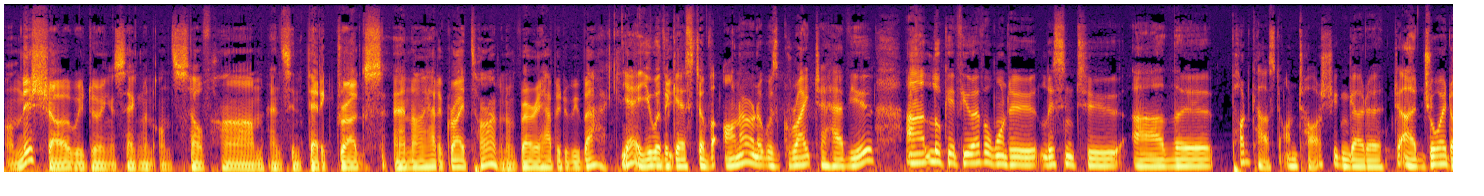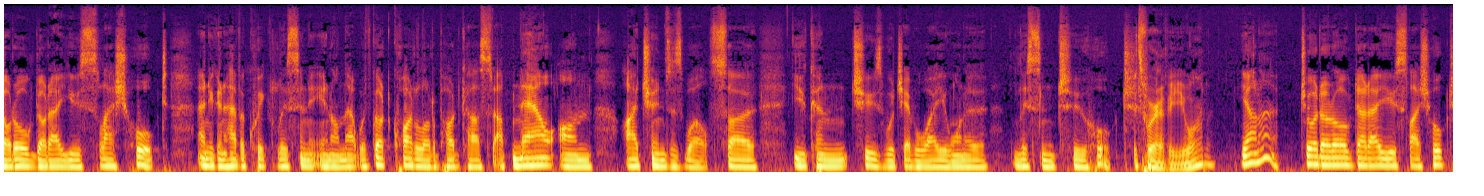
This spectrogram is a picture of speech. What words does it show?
on this show. We are doing a segment on self harm and synthetic drugs, and I had a great time. And I'm very happy to be back. Yeah, you were the guest of honour, and it was great to have you. Uh, look, if you ever want to listen to uh, the podcast on Tosh, you can go to uh, joy.org.au slash hooked, and you can have a quick listen in on that. We've got quite a lot of podcasts up now on iTunes as well, so you can choose whichever way you want to listen to Hooked. It's wherever you want. Yeah, I know. Joy.org.au slash hooked.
